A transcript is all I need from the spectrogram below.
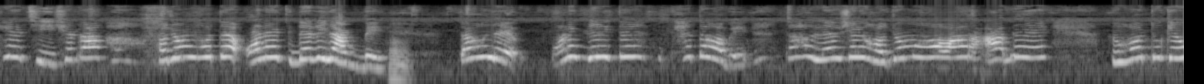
খেয়েছি সেটা হজম হতে অনেক দেরি লাগবে। হ্যাঁ। তাহলে অনেক দেরিতে খেতে হবে। তাহলে সেই হজম হওয়ার আগে হয়তো কেউ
